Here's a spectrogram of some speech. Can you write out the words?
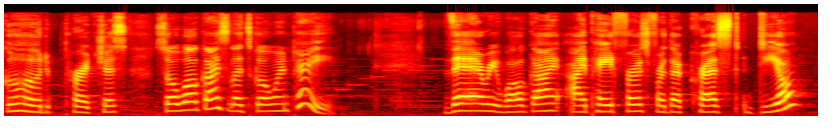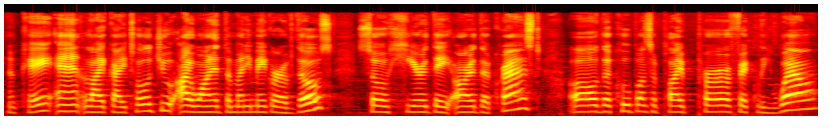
good purchase. So, well, guys, let's go and pay. Very well, guy. I paid first for the Crest deal. Okay, and like I told you, I wanted the moneymaker of those. So here they are, the Crest. All the coupons apply perfectly well.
